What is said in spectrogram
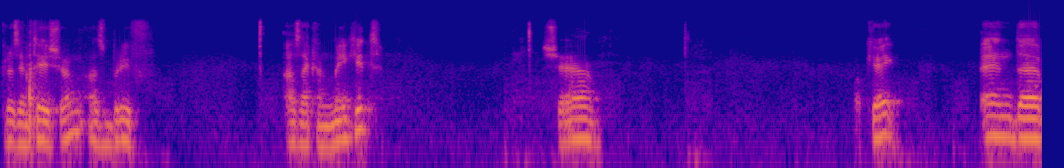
presentation as brief as I can make it. Share. Okay. And uh,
